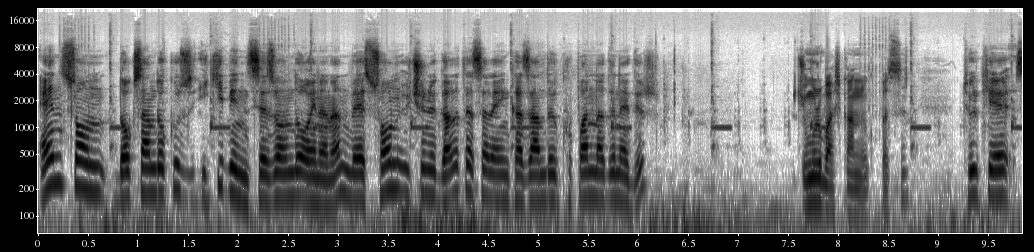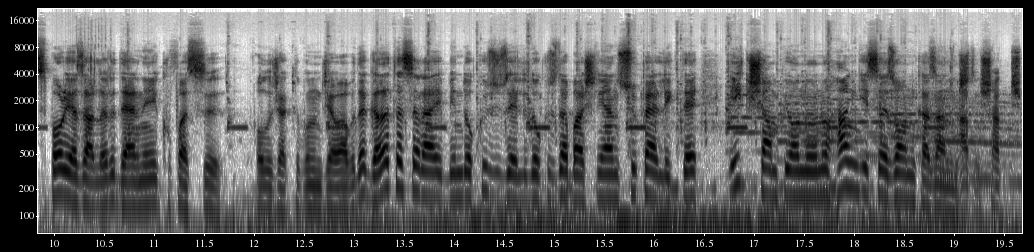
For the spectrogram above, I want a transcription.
En son 99-2000 sezonunda oynanan ve son üçünü Galatasaray'ın kazandığı kupanın adı nedir? Cumhurbaşkanlığı Kupası. Türkiye Spor Yazarları Derneği Kupası olacaktı bunun cevabı da. Galatasaray 1959'da başlayan Süper Lig'de ilk şampiyonluğunu hangi sezon kazanmıştır? 60-61.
